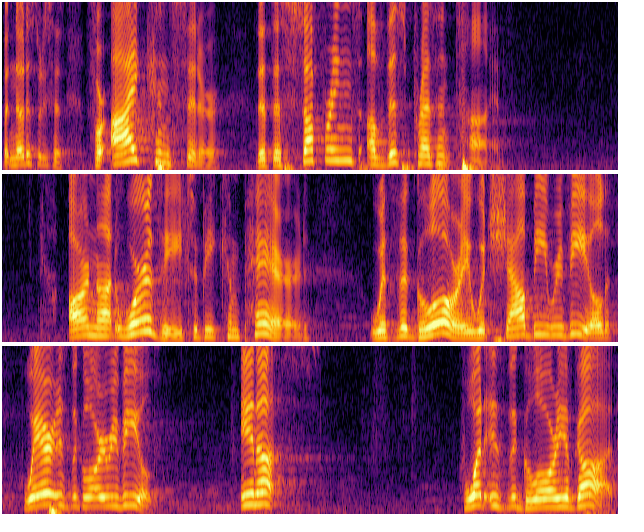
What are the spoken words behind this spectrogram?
But notice what he says For I consider that the sufferings of this present time are not worthy to be compared with the glory which shall be revealed. Where is the glory revealed? In us. What is the glory of God?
